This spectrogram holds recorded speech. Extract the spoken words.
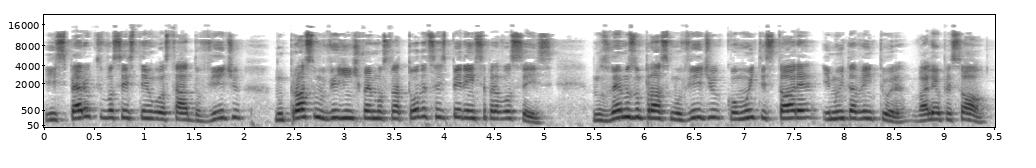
e espero que vocês tenham gostado do vídeo. No próximo vídeo, a gente vai mostrar toda essa experiência para vocês. Nos vemos no próximo vídeo com muita história e muita aventura. Valeu, pessoal!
